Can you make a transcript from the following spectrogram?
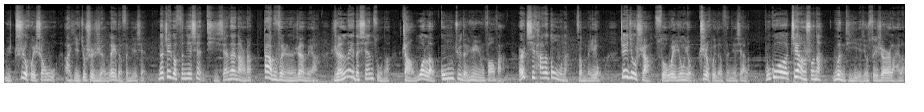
与智慧生物啊，也就是人类的分界线。那这个分界线体现在哪儿呢？大部分人认为啊，人类的先祖呢，掌握了工具的运用方法，而其他的动物呢则没有。这就是啊所谓拥有智慧的分界线了。不过这样说呢，问题也就随之而来了。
